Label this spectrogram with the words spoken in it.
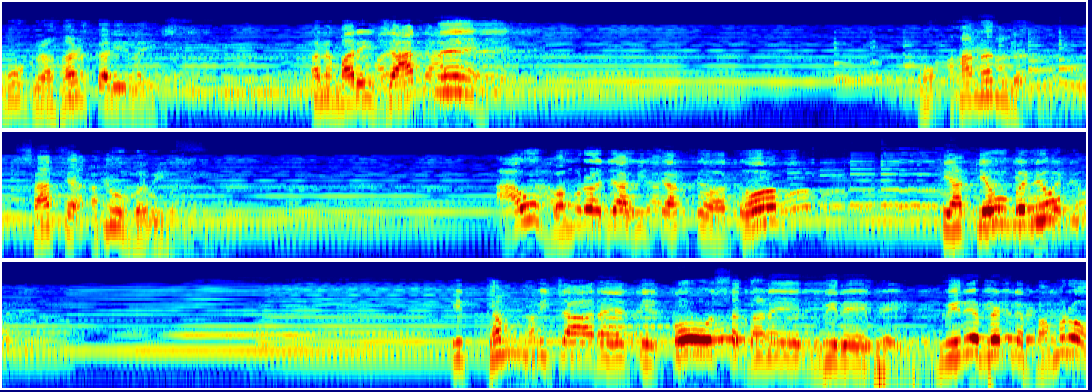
હું ગ્રહણ કરી લઈશ. અને મારી જાતને હું આનંદ સાથે અનુભવીશ. આવું ભમરો જ્યાં વિચારતો હતો ત્યાં કેવું બન્યું? ઇથમ વિચારયતી કોષ ગણે દ્વિરેભે દ્વિરેભ એટલે ભમરો.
